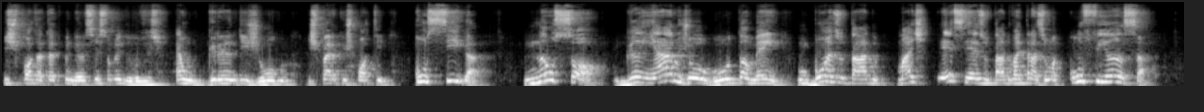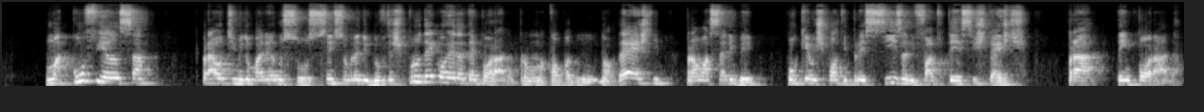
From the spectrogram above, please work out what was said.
Esporte Atlético Mineiro, sem sombra dúvidas, é um grande jogo. Espero que o esporte consiga não só ganhar o jogo ou também um bom resultado, mas esse resultado vai trazer uma confiança, uma confiança para o time do Mariano Souza, sem sombra de dúvidas, para o decorrer da temporada, para uma Copa do Nordeste, para uma Série B, porque o esporte precisa de fato ter esses testes para temporada.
